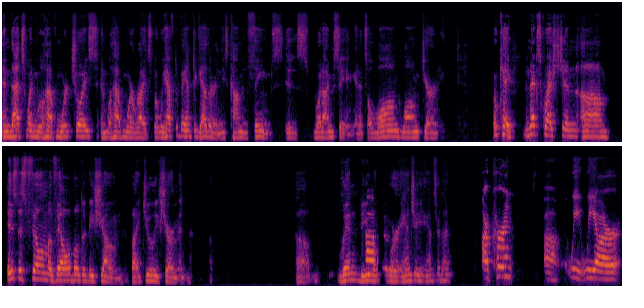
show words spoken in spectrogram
And that's when we'll have more choice and we'll have more rights. But we have to band together in these common themes, is what I'm seeing. And it's a long, long journey. Okay, the next question um, Is this film available to be shown by Julie Sherman? Um, Lynn, do you uh, want or Angie answer that? Our current, uh, we we are,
